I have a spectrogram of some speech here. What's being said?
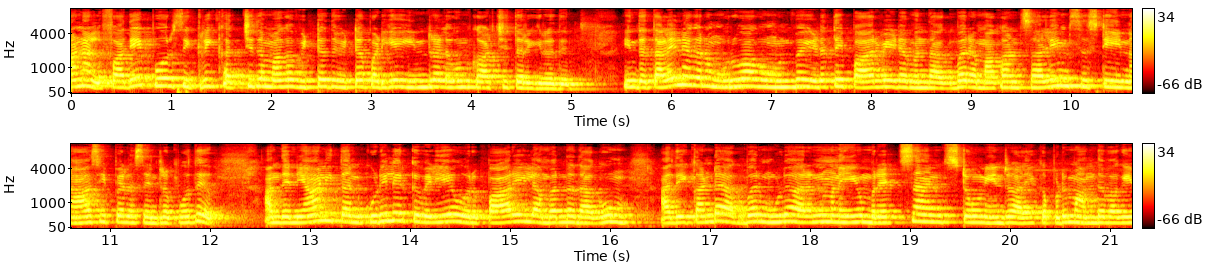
ஆனால் ஃபதேபூர் சிக்ரி கச்சிதமாக விட்டது விட்டபடியே இன்றளவும் காட்சி தருகிறது. இந்த தலைநகரம் உருவாகும் முன்பு இடத்தை பார்வையிட வந்த அக்பர் மகான் சலீம் சிஸ்டியின் ஆசி பெற சென்றபோது அந்த ஞானி தன் குடிலிற்கு வெளியே ஒரு பாறையில் அமர்ந்ததாகவும் அதை கண்ட அக்பர் முழு அரண்மனையும் ரெட் சாண்ட் ஸ்டோன் என்று அழைக்கப்படும் அந்த வகை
